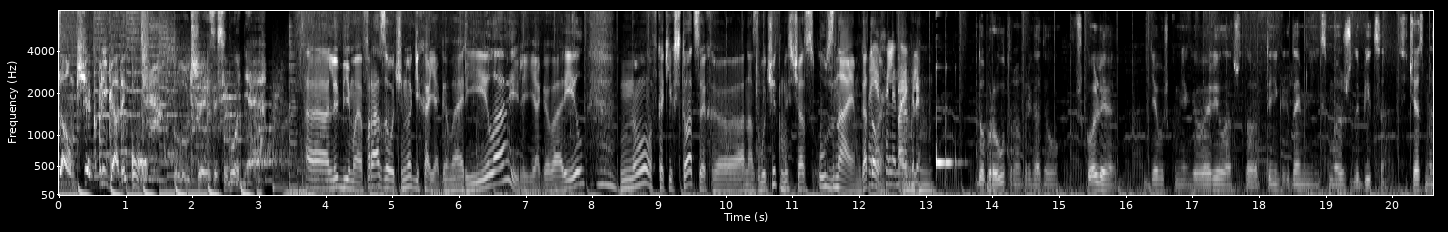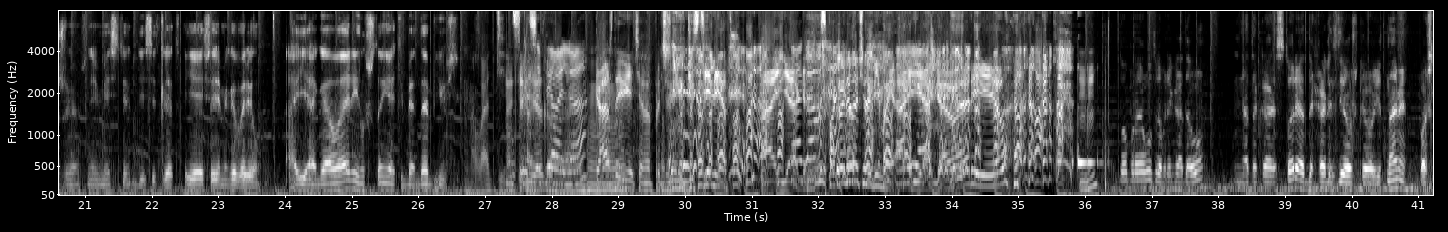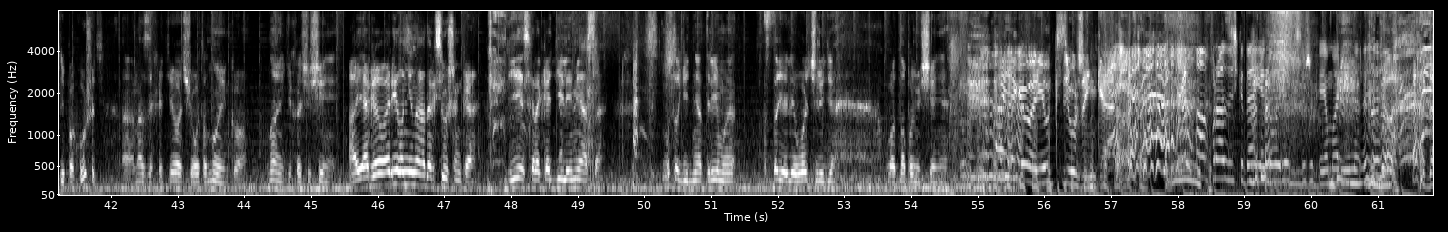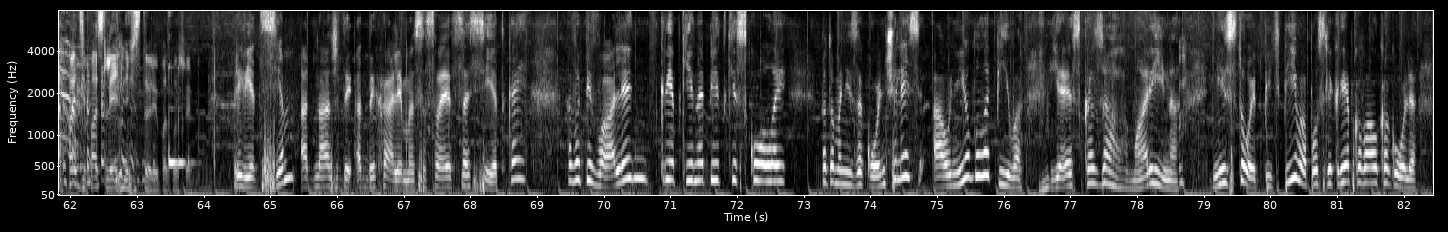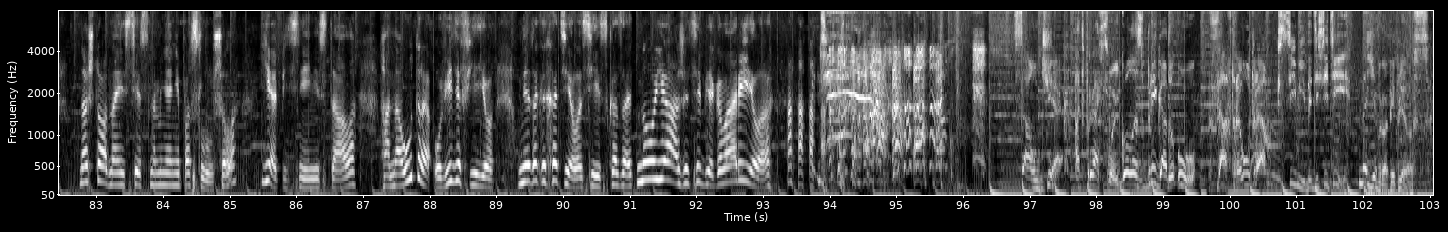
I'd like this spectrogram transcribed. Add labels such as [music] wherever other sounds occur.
Саундчек бригады У. Лучшее за сегодня. Э, любимая фраза очень многих, а я говорила или я говорил. Ну, в каких ситуациях э, она звучит, мы сейчас узнаем. Готовы? Поехали, да. Поехали. Доброе утро, бригада У. В школе девушка мне говорила, что ты никогда меня не сможешь добиться. Сейчас мы живем с ней вместе 10 лет. И я ей все время говорил, а я говорил, что я тебя добьюсь. Молодец. Ну, серьезно. Принципиально, а? Каждый вечер на протяжении 10 лет. А я говорил. Спокойной ночи, любимый. А я говорил. Доброе утро, бригада У. У меня такая история. Отдыхали с девушкой во Вьетнаме, пошли покушать, а она захотела чего-то новенького, новеньких ощущений. А я говорил, не надо, Ксюшенька, есть крокодиле мясо. В итоге дня три мы стояли в очереди в одно помещение. А я говорил, Ксюшенька. А, фразочка, да, я говорил, Ксюшика, я Марина. Давайте последнюю историю послушаем. Привет всем! Однажды отдыхали мы со своей соседкой, выпивали крепкие напитки с колой. Потом они закончились, а у нее было пиво. Я ей сказала, Марина, не стоит пить пиво после крепкого алкоголя. На что она, естественно, меня не послушала. Я пить с ней не стала. А на утро, увидев ее, мне так и хотелось ей сказать, ну я же тебе говорила. [laughs] Саундчек. Отправь свой голос в бригаду У. Завтра утром с 7 до 10 на Европе+. плюс.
